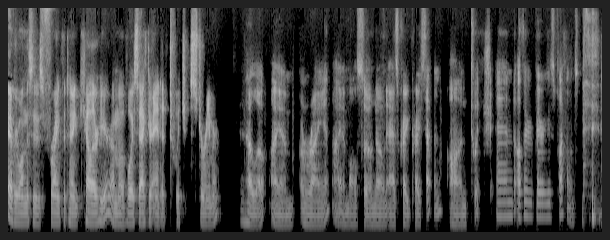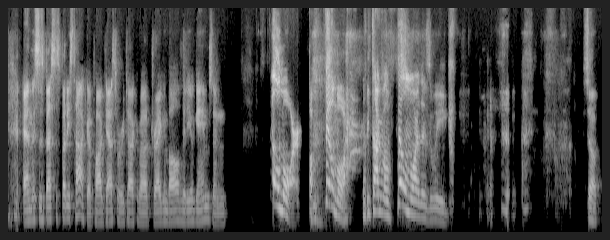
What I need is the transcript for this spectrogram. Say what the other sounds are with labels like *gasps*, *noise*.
Hey everyone, this is Frank the Tank Keller here. I'm a voice actor and a Twitch streamer. Hello, I am Ryan. I am also known as Craig Christ Seven on Twitch and other various platforms. *laughs* and this is Bestest Buddies Talk, a podcast where we talk about Dragon Ball video games and Fillmore. *laughs* oh, Fillmore. *laughs* We talk about Fillmore this week. so,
